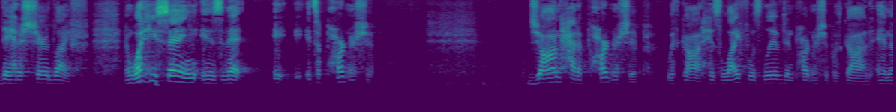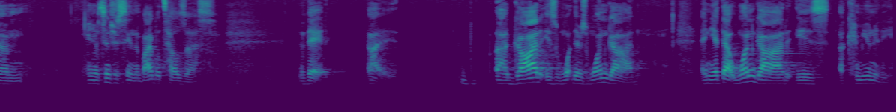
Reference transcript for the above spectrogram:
They had a shared life. And what he's saying is that it, it's a partnership. John had a partnership with God. His life was lived in partnership with God. And um, you know, it's interesting. The Bible tells us that uh, uh, God is there's one God, and yet that one God is a community.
